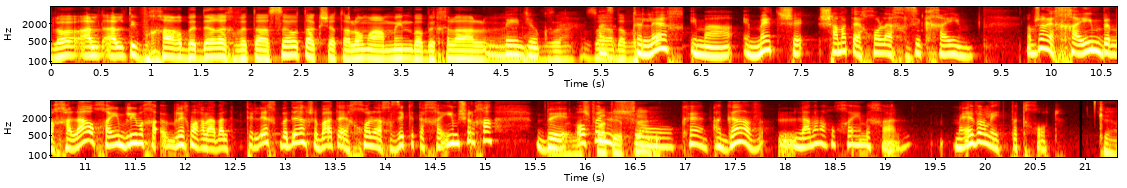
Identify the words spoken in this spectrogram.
לא, אל, אל תבחר בדרך ותעשה אותה כשאתה לא מאמין בה בכלל. בדיוק. זה, זה אז הדבר. תלך עם האמת ששם אתה יכול להחזיק חיים. לא משנה, חיים במחלה או חיים בלי, מח... בלי מחלה, אבל תלך בדרך שבה אתה יכול להחזיק את החיים שלך באופן שהוא... יפה. כן. אגב, למה אנחנו חיים בכלל? מעבר להתפתחות. כן.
